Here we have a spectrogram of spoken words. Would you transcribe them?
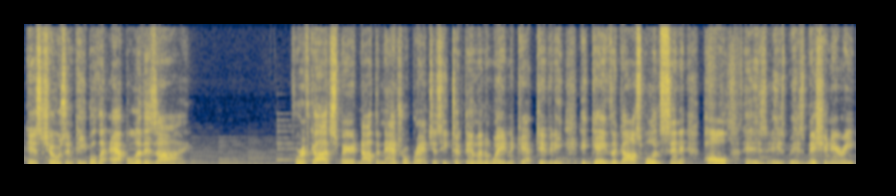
his chosen people, the apple of his eye. For if God spared not the natural branches, he took them away into captivity. He gave the gospel and sent it. Paul, his, his, his missionary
